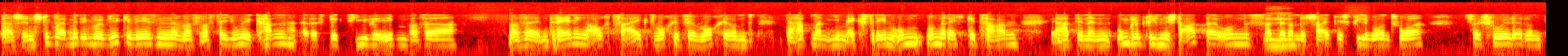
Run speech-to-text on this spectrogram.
da ein Stück weit mit involviert gewesen, was, was der Junge kann, respektive eben, was er was er im Training auch zeigt, Woche für Woche. Und da hat man ihm extrem un Unrecht getan. Er hatte einen unglücklichen Start bei uns, mhm. hatte dann das Schalke-Spiel, wo ein Tor verschuldet und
